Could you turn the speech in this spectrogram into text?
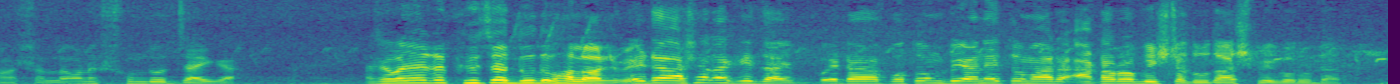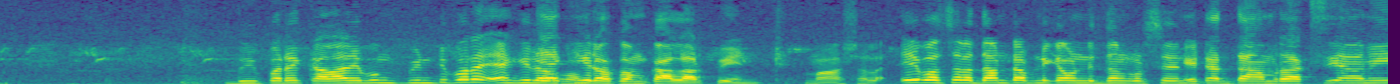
মাশাআল্লাহ অনেক সুন্দর জায়গা। আশা করি এটা ফিউচার দুধও ভালো আসবে। এটা আশা রাখি যায় এটা প্রথম বিয়ানে তোমার আঠারো বিশটা দুধ আসবে গরুটার। দুই পারে কালার এবং প্রিন্টি পারে একই রকম। একই রকম কালার মাশাআল্লাহ এই দামটা আপনি কেমন নির্ধারণ করছেন? এটার দাম রাখছি আমি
